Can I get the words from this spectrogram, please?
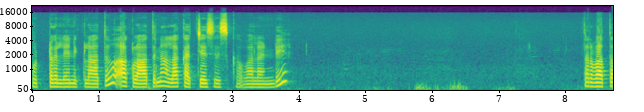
కుట్టలేని క్లాత్ ఆ క్లాత్ని అలా కట్ చేసేసుకోవాలండి. తర్వాత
